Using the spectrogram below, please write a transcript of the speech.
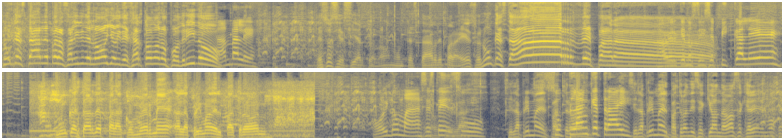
nunca es tarde para salir del hoyo y dejar todo lo podrido. Ándale. Eso sí es cierto, ¿no? Nunca es tarde para eso. Nunca es tarde para. A ver qué nos dice, pícale. Nunca es tarde para comerme a la prima del patrón. Hoy nomás, este es su, Si la prima del su patrón. plan que trae. Si la prima del patrón dice, ¿qué onda? ¿Vas a querer? Que,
